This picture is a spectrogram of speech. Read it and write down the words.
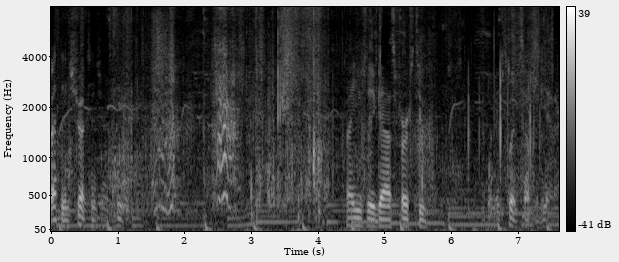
Bet the instructions are here. I usually a guy's first two when he's putting something together.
